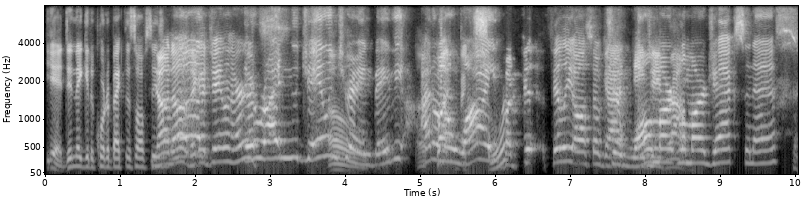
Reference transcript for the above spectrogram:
Yeah, didn't they get a quarterback this offseason? No, no, they got Jalen Hurts. They're riding the Jalen Oh. train, baby. I Oh. don't But- know but why. sure. But Philly also It's got your Walmart Brown. Lamar Jackson ass.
